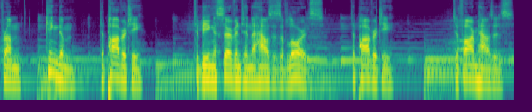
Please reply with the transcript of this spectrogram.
from kingdom to poverty, to being a servant in the houses of lords, to poverty, to farmhouses.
